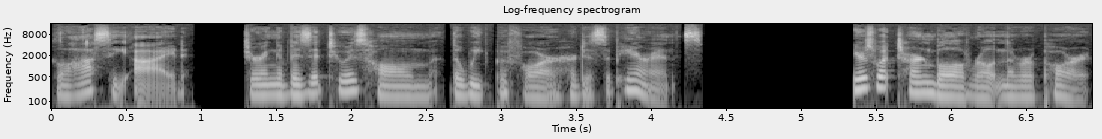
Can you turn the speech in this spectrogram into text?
glossy eyed during a visit to his home the week before her disappearance. Here's what Turnbull wrote in the report.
